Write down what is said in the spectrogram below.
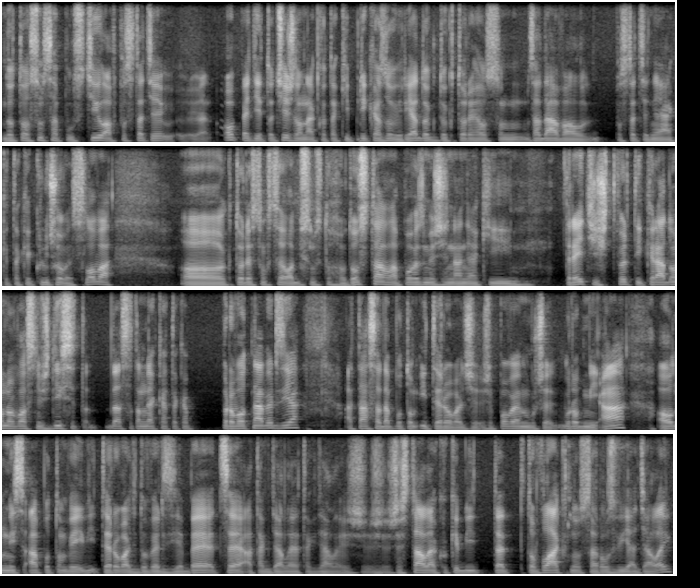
do toho som sa pustil a v podstate opäť je to tiež len ako taký príkazový riadok, do ktorého som zadával v podstate nejaké také kľúčové slova, ktoré som chcel, aby som z toho dostal a povedzme, že na nejaký tretí, štvrtý krát, ono vlastne vždy sa, dá sa tam nejaká taká prvotná verzia a tá sa dá potom iterovať, že, že poviem mu, že urob mi A a on mi z A potom vie iterovať do verzie B, C a tak ďalej a tak ďalej. Že, že, že stále ako keby to vlákno sa rozvíja ďalej.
